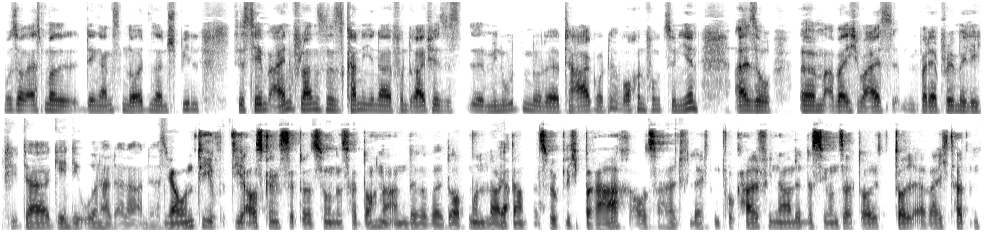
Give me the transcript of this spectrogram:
muss auch erstmal den ganzen Leuten sein Spielsystem einpflanzen. Das kann nicht innerhalb von drei, vier äh, Minuten oder Tagen oder Wochen funktionieren. Also, ähm, aber ich weiß, bei der Premier League, da gehen die Uhren halt alle anders. Ja, und die, die Ausgangssituation ist halt doch eine andere, weil Dortmund lag ja. damals wirklich brach, außer halt vielleicht ein Pokalfinale, das sie unser toll, toll erreicht hatten.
